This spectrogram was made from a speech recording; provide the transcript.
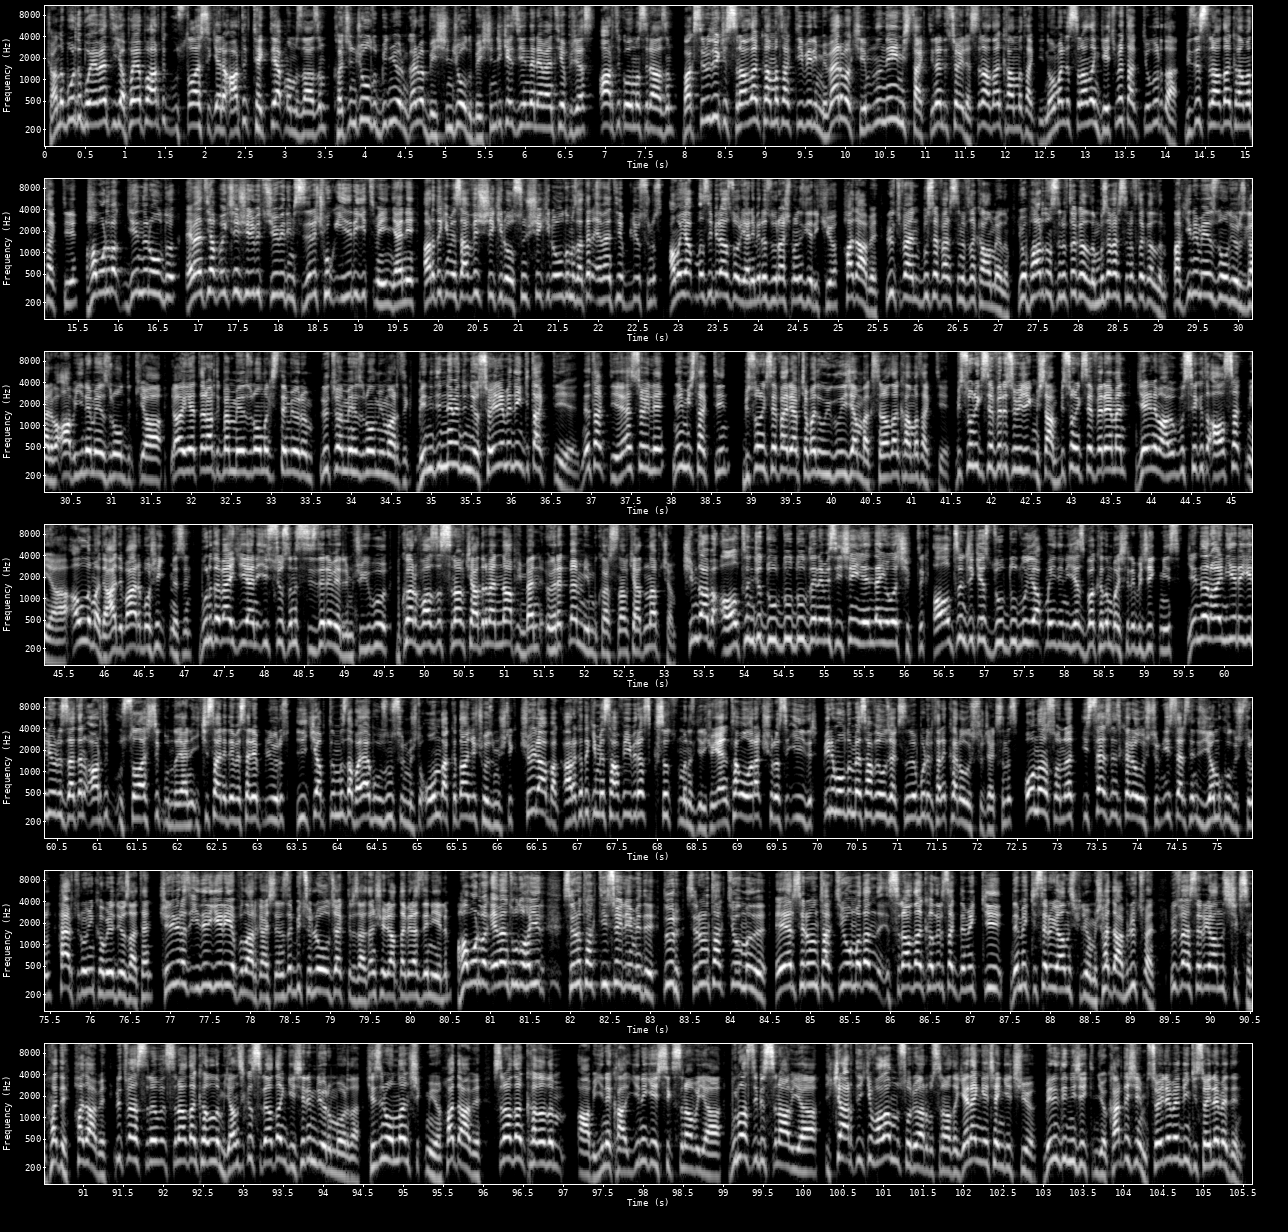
Şu anda burada bu eventi yapa yapa artık ustalaştık yani artık tekte yapmamız lazım. Kaçıncı oldu bilmiyorum galiba 5. oldu. 5. kez yeniden eventi yapacağız. Artık olması lazım. Bak Sero diyor ki sınavdan kalma taktiği vereyim mi? Ver bakayım. Neymiş taktiğin hadi söyle. Sınavdan kalma taktiği. Normalde sınavdan geçme taktiği olur da bizde sınavdan kalma taktiği. Aha burada bak yeniden oldu. Event yapmak için şöyle bir tüyo vereyim sizlere. Çok ileri gitmeyin. Yani aradaki mesafe şu şekil olsun. Şu şekil oldu mu zaten event yapabiliyorsunuz. Ama yapması biraz zor yani biraz uğraşmanız gerekiyor. Hadi abi lütfen bu sefer sınıfta kalmayalım. Yo pardon sınıfta kalalım. Bu sefer sınıfta kalalım. Bak yine mezun oluyoruz galiba. Abi yine mezun olduk ya. Ya yeter artık ben mezun olmak istemiyorum. Lütfen mezun olmayayım artık. Beni dinlemedin diyor. Söylemedin ki taktiği. Ne taktiği ya? Söyle. Neymiş taktiğin? Bir sonraki sefer yapacağım. Hadi uygulayacağım bak. Sınavdan kalma taktiği. Bir sonraki sefere söyleyecekmiş. Tamam. Bir sonraki sefere hemen gelelim abi. Bu seketi alsak mı ya? Aldım hadi. Hadi bari boşa gitmesin. Bunu da belki yani istiyorsanız sizlere veririm. Çünkü bu bu kadar fazla sınav kağıdını ben ne yapayım? Ben öğretmen miyim bu kadar sınav kağıdını ne yapacağım? Şimdi abi 6. dul dul dul denemesi için yeniden yola çıktık. 6. kez dul dul dul yapmayı deneyeceğiz. Bakalım başarabilecek miyiz? Yeniden aynı yere geliyoruz. Zaten artık ustalaştık bunda. Yani 2 saniyede vesaire yapabiliyoruz. İlk yaptığımızda bayağı bir uzun sürmüştü. 10 dakikada önce çözmüştük. Şöyle abi bak arkadaki mesafeyi biraz kısa tutmanız gerekiyor. Yani tam olarak şurası iyidir. Benim olduğum mesafede olacaksınız ve burada bir tane kare oluşturacaksınız. Ondan sonra isterseniz kare oluşturun, isterseniz yamuk oluşturun. Her türlü oyun kabul ediyor zaten. Şöyle biraz ileri geri yapın arkadaşlarınızla. Bir türlü olacaktır zaten. Şöyle hatta biraz deneyelim. Aha bu arada bak event oldu. Hayır. Sero taktiği söyleyemedi. Dur. Sero'nun taktiği olmadı. Eğer Sero'nun taktiği olmadan sınavdan kalırsak demek ki demek ki Sero yanlış biliyormuş. Hadi abi lütfen. Lütfen Sero yanlış çıksın. Hadi. Hadi abi. Lütfen sınavı sınavdan kalalım. Yanlışlıkla sınavdan geçelim diyorum bu arada. Kesin ondan çıkmıyor. Hadi abi. Sınavdan kalalım. Abi yine kal yine geçtik sınavı ya. Bu nasıl bir sınav ya? 2 artı 2 falan mı soruyor bu sınavda? Gelen geçen geçiyor. Beni dinleyecektin diyor. Kardeşim söylemedin ki söylemedin.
